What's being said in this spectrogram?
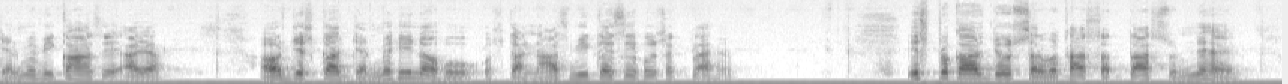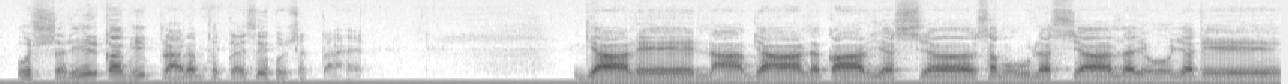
जन्म भी कहाँ से आया और जिसका जन्म ही न हो उसका नाश भी कैसे हो सकता है। इस प्रकार जो सर्वथा सत्ता शून्य है, उस शरीर का भी प्रारब्ध कैसे हो सकता है? ज्ञाने ज्ञान कार्य समूल लयो यदि।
